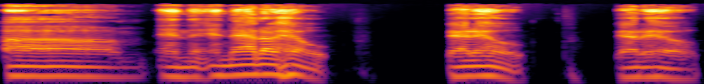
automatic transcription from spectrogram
Um, and, and that'll help. That'll help. That'll help.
